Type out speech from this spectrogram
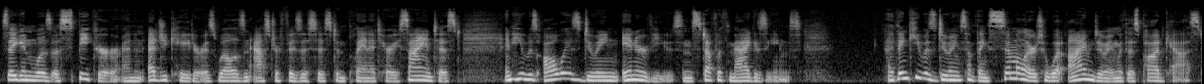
Sagan was a speaker and an educator, as well as an astrophysicist and planetary scientist, and he was always doing interviews and stuff with magazines. I think he was doing something similar to what I'm doing with this podcast,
